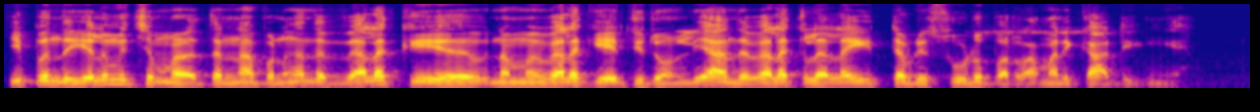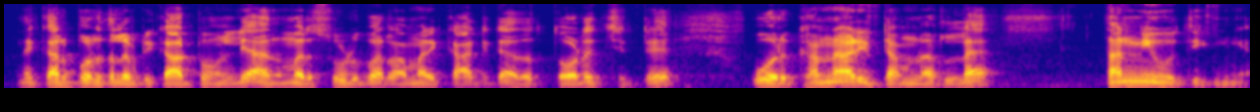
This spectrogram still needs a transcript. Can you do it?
இப்போ இந்த எலுமிச்சம்பழத்த என்ன பண்ணுங்க, அந்த விளக்கு நம்ம விளக்கு ஏற்றிட்டோம் இல்லையா? அந்த விளக்குல லைட்டு அப்படி சூடு படுற காட்டிக்கிங்க இந்த கற்பூரத்தில் இப்படி காட்டுவோம் இல்லையா? அந்த மாதிரி சூடு படுற மாரி காட்டிட்டு, அதை தொடச்சிட்டு, ஒரு கண்ணாடி டம்ளரில் தண்ணி ஊற்றிக்கிங்க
